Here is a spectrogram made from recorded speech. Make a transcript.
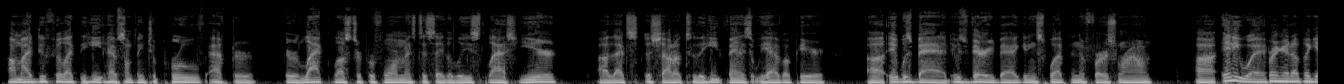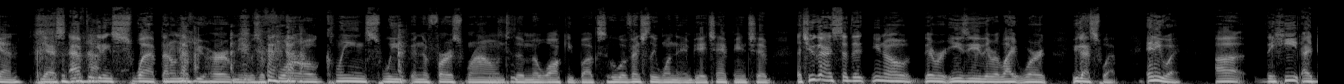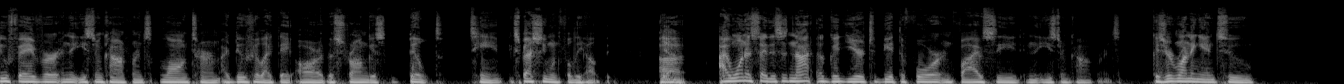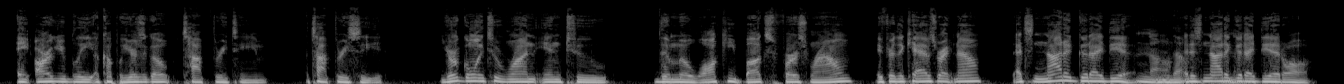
Um, I do feel like the Heat have something to prove after their lackluster performance, to say the least, last year. Uh, that's a shout out to the Heat fans that we have up here. Uh, it was bad. It was very bad getting swept in the first round. Uh, anyway, Bring it up again. yes, after getting swept, I don't know if you heard me. It was a 4 0 clean sweep in the first round to the Milwaukee Bucks, who eventually won the NBA championship. That you guys said that, you know, they were easy, they were light work. You got swept. Anyway, uh, the Heat I do favor in the Eastern Conference long term. I do feel like they are the strongest built team, especially when fully healthy. Uh, I want to say this is not a good year to be at the four and five seed in the Eastern Conference because you're running into a arguably a couple years ago top three team, a top three seed. You're going to run into the Milwaukee Bucks first round if you're the Cavs right now. That's not a good idea. No. No. That is not a good idea at all.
